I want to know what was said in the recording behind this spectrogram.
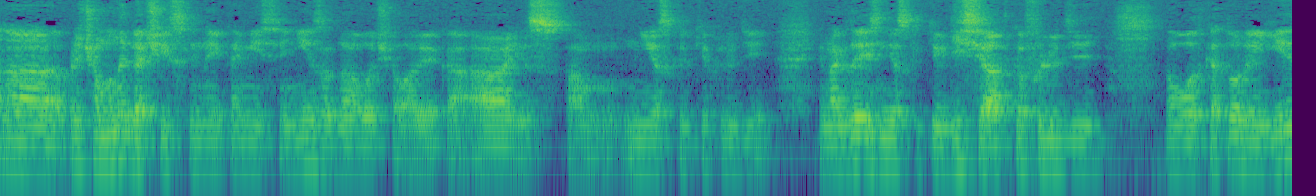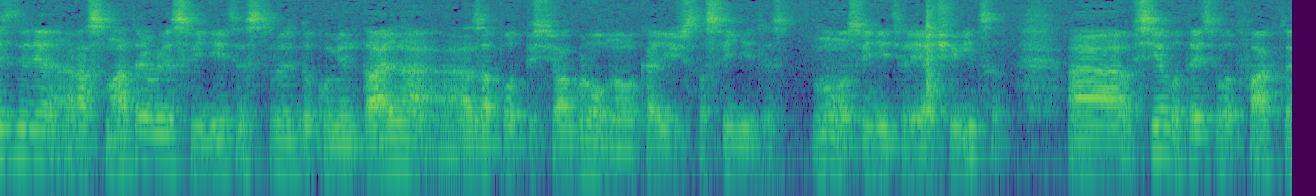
А, причем многочисленные комиссии, не из одного человека, а из там, нескольких людей, иногда из нескольких десятков людей, вот, которые ездили, рассматривали, свидетельствовали документально а, за подписью огромного количества свидетельств, ну, свидетелей и очевидцев, а, все вот эти вот факты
